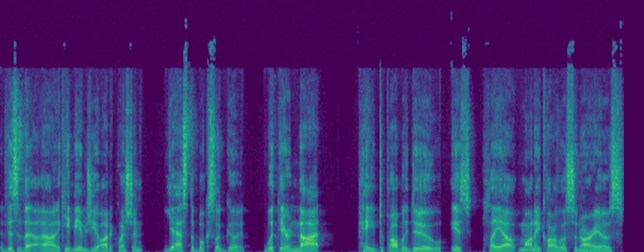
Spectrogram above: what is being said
this is the uh, KPMG audit question. Yes, the books look good. What they're not paid to probably do is play out Monte Carlo scenarios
